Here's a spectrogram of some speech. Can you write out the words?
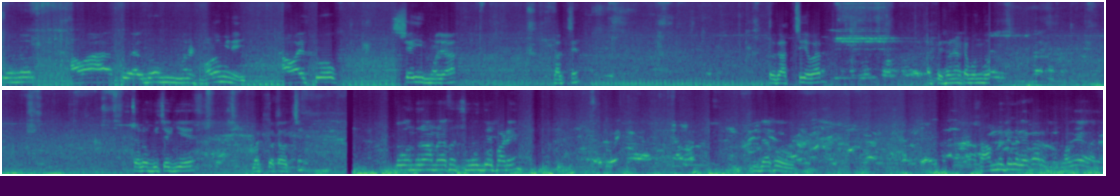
সুন্দর। হাওয়া তো একদম মানে গরমই নেই। হাওয়ায় তো সেই মজা লাগছে। তো যাচ্ছি এবার। আর পেছনে একটা বন্ধু। চলো বিচে গিয়ে বাকি কথা হচ্ছে। তো বন্ধুরা, আমরা এখন সমুদ্রের পাড়ে। দেখো। সামনে থেকে দেখার মজা আলাদা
